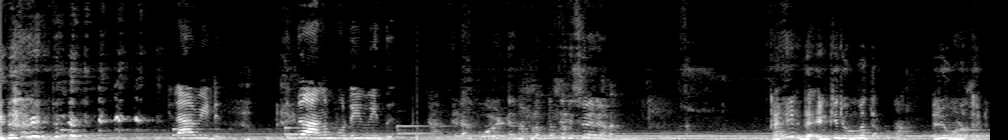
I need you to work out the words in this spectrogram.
ഇത് വീട് വീട് പുതിയ വീട് കരയരുത് എനിക്കൊരു ഉമ്മത്താ ഒരു ഉമ്മ തരൂ.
